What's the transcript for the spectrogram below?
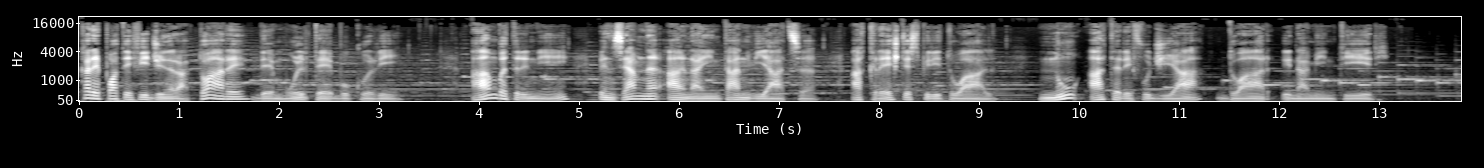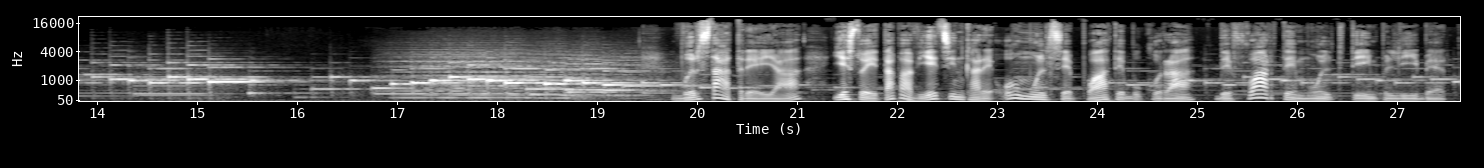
care poate fi generatoare de multe bucurii. A îmbătrâni înseamnă a înainta în viață, a crește spiritual, nu a te refugia doar în amintiri. Vârsta a treia este o etapă a vieții în care omul se poate bucura de foarte mult timp liber.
